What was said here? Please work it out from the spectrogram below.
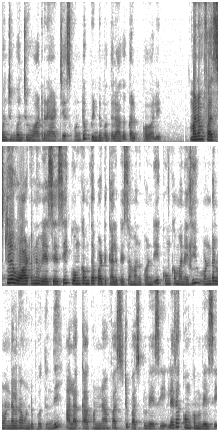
కొంచెం కొంచెం వాటర్ని యాడ్ చేసుకుంటూ పిండి ముద్దలాగా కలుపుకోవాలి. మనం ఫస్టే వాటర్ని వేసేసి కుంకంతో పాటు కలిపేసామనుకోండి కుంకం అనేది ఉండలు ఉండలుగా ఉండిపోతుంది. అలా కాకుండా ఫస్ట్ పసుపు వేసి లేదా కుంకుమ వేసి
